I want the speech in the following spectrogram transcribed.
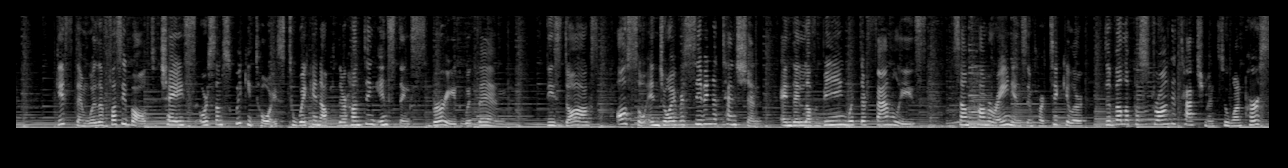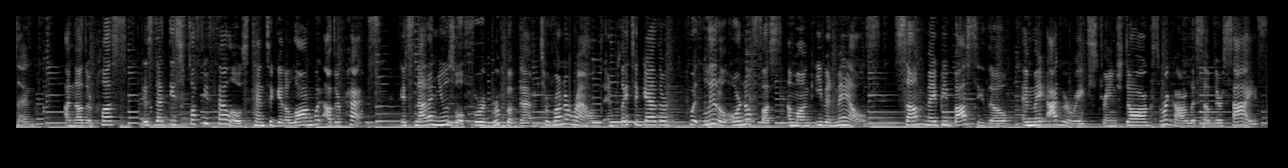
Gift them with a fuzzy ball to chase or some squeaky toys to waken up their hunting instincts buried within. These dogs also enjoy receiving attention and they love being with their families. Some Pomeranians, in particular, develop a strong attachment to one person. Another plus is that these fluffy fellows tend to get along with other pets. It's not unusual for a group of them to run around and play together with little or no fuss among even males. Some may be bossy though and may aggravate strange dogs regardless of their size.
